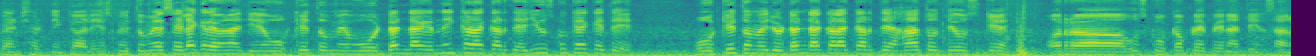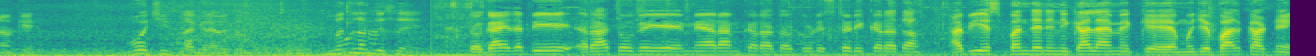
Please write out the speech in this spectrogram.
पैंट शर्ट निकाले। इसमें तुम्हें ऐसे लग रहे हो ना जी वो खेतों में वो डंडा नहीं खड़ा करते जी उसको क्या कहते हैं? वो खेतों में जो डंडा कड़ा करते हैं हाथ होते हैं उसके और उसको कपड़े पहनाते इंसानों के। वो चीज़ लग रहे हो तुम मतलब जैसे तो गाय अभी रात हो गई है मैं आराम कर रहा था थोड़ी स्टडी कर रहा था। अभी इस बंदे ने निकाला है मैं कि मुझे बाल काटने।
